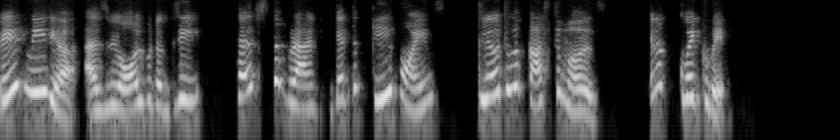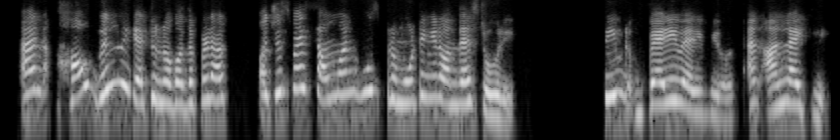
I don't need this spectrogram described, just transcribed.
Paid media, as we all would agree, helps the brand get the key points clear to the customers in a quick way. And how will we get to know about the product or just by someone who's promoting it on their story? Seemed very, very weird and unlikely.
